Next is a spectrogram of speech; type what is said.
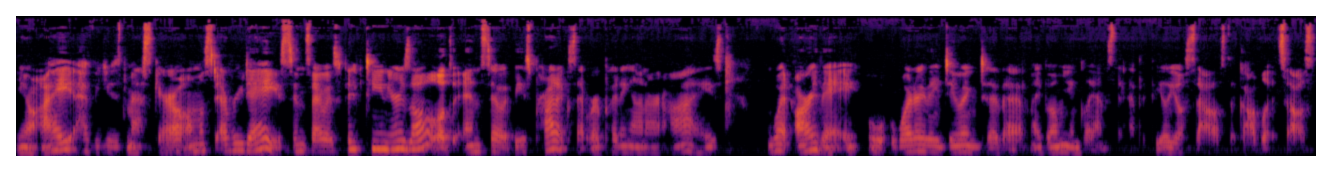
you know, I have used mascara almost every day since I was 15 years old. And so these products that we're putting on our eyes, what are they? What are they doing to the meibomian glands, the epithelial cells, the goblet cells?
